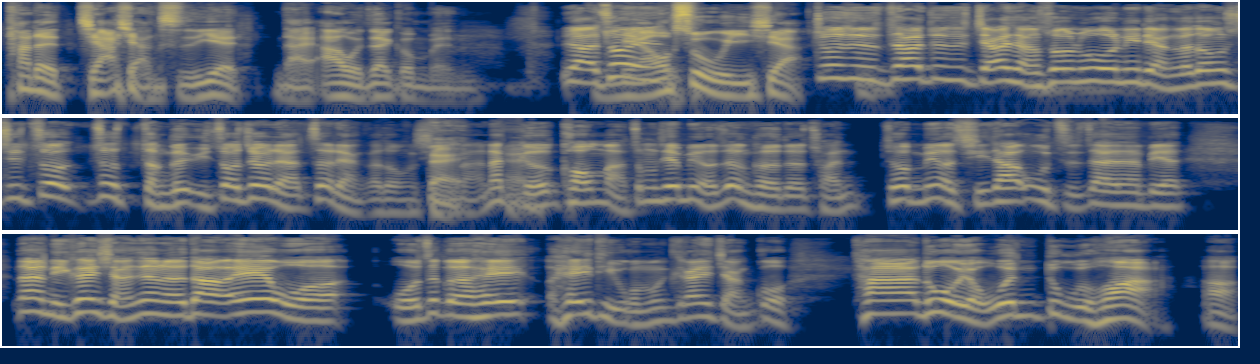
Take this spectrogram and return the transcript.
他的假想实验，来阿文再给我们呀，所以描述一下。就是他就是假想说，如果你两个东西做，就整个宇宙就两这两个东西嘛，那隔空嘛，中间没有任何的传，就没有其他物质在那边。那你可以想象得到，哎，我我这个黑黑体，我们刚才讲过，它如果有温度的话啊，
